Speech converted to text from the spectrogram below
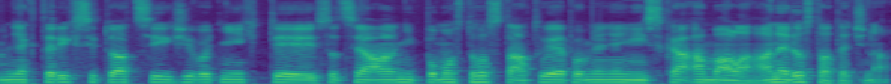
v některých situacích životních ty sociální pomoc toho státu je poměrně nízká a malá a nedostatečná.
